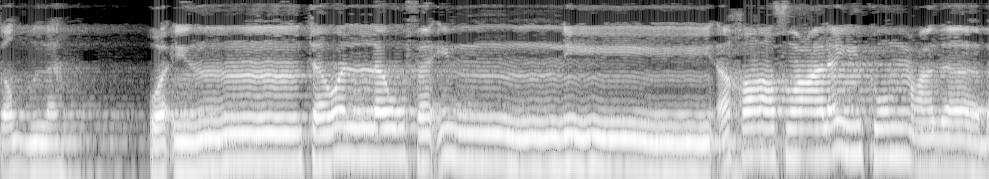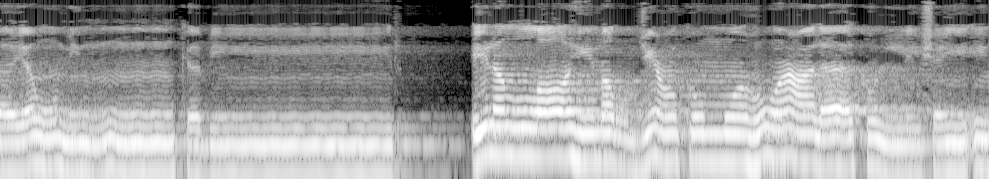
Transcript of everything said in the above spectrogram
فضله وإن تولوا فإني أخاف عليكم عذاب يوم كبير. إلى الله مرجعكم وهو على كل شيء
